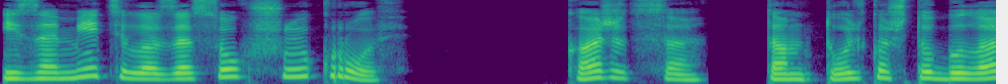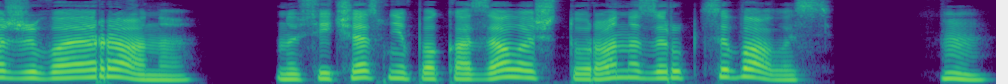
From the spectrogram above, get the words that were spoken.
и заметила засохшую кровь. Кажется, там только что была живая рана но сейчас мне показалось, что рана зарубцевалась. Хм,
